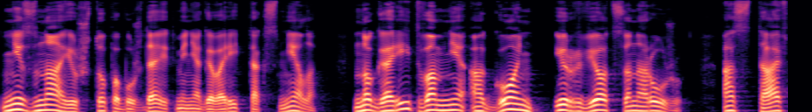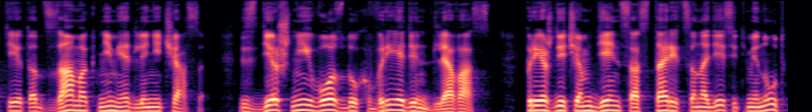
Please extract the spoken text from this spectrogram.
«Не знаю, что побуждает меня говорить так смело, но горит во мне огонь и рвется наружу. Оставьте этот замок немедленно часа. Здешний воздух вреден для вас. Прежде чем день состарится на 10 минут,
